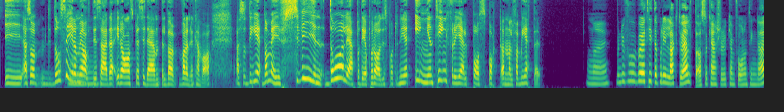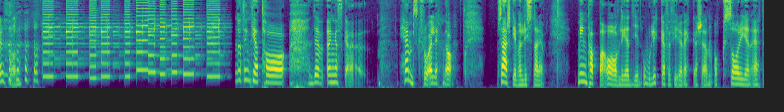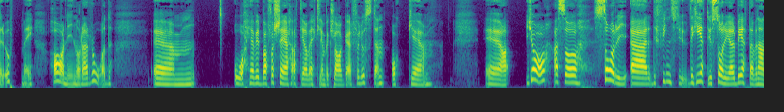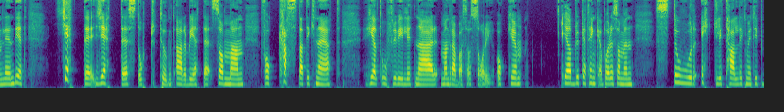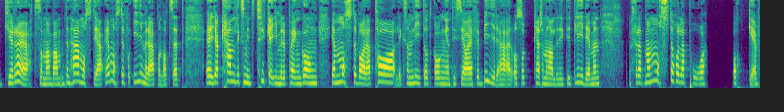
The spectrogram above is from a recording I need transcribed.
i, alltså då säger de ju alltid så här, där, Irans president eller vad, vad det nu kan vara. Alltså det, de är ju svindåliga på det på Radiosporten, ni gör ingenting för att hjälpa oss sportanalfabeter. Nej, men du får börja titta på Lilla Aktuellt då, så kanske du kan få någonting därifrån. Då tänkte jag ta, det en ganska hemsk fråga, eller ja, så här skrev en lyssnare. Min pappa avled i en olycka för fyra veckor sedan och sorgen äter upp mig. Har ni några råd? Ehm, um, och jag vill bara först säga att jag verkligen beklagar förlusten och uh, uh, ja, alltså sorg är, det finns ju, det heter ju sorgarbete av en anledning. Det är ett jätte, jättestort, tungt arbete som man får kastat i knät helt ofrivilligt när man drabbas av sorg. Och eh, jag brukar tänka på det som en stor äcklig tallrik med typ gröt som man bara, den här måste jag, jag måste få i mig det här på något sätt. Eh, jag kan liksom inte trycka i mig det på en gång, jag måste bara ta liksom lite åt gången tills jag är förbi det här och så kanske man aldrig riktigt blir det, men för att man måste hålla på och eh,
